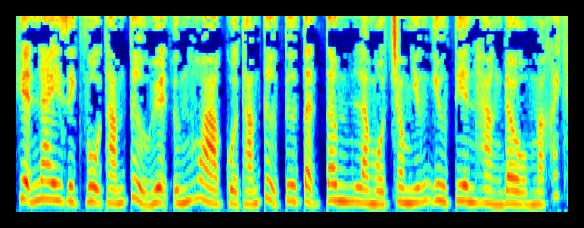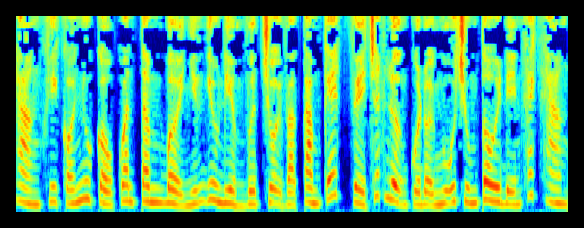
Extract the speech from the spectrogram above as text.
Hiện nay dịch vụ thám tử huyện ứng hòa của thám tử tư tận tâm là một trong những ưu tiên hàng đầu mà khách hàng khi có nhu cầu quan tâm bởi những ưu điểm vượt trội và cam kết về chất lượng của đội ngũ chúng tôi đến khách hàng.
